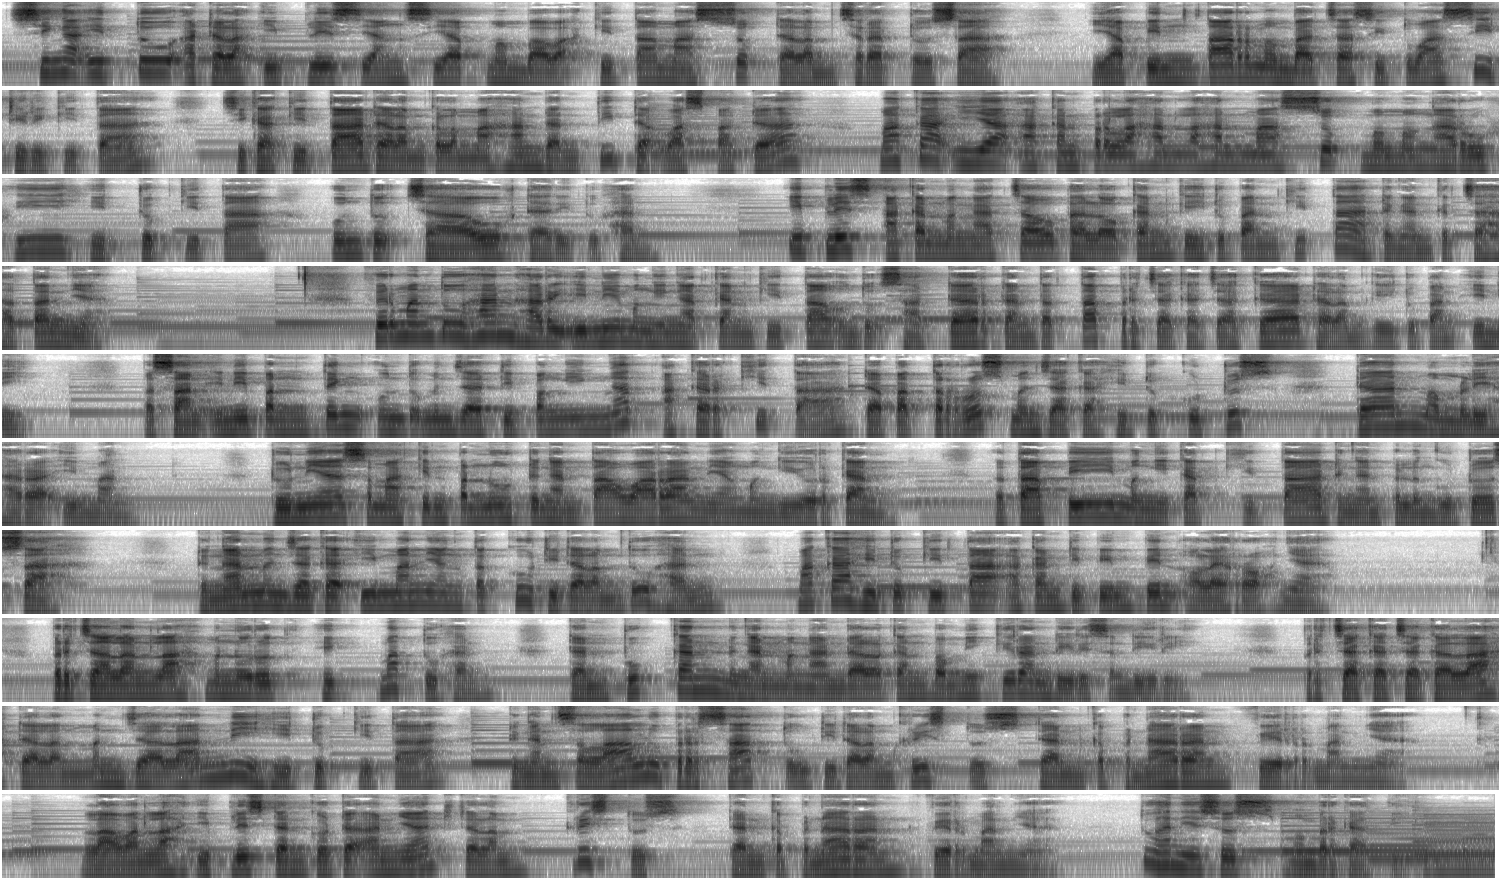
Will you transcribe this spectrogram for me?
Singa itu adalah iblis yang siap membawa kita masuk dalam jerat dosa. Ia pintar membaca situasi diri kita. Jika kita dalam kelemahan dan tidak waspada, maka ia akan perlahan-lahan masuk memengaruhi hidup kita untuk jauh dari Tuhan. Iblis akan mengacau balokan kehidupan kita dengan kejahatannya. Firman Tuhan hari ini mengingatkan kita untuk sadar dan tetap berjaga-jaga dalam kehidupan ini. Pesan ini penting untuk menjadi pengingat agar kita dapat terus menjaga hidup kudus dan memelihara iman. Dunia semakin penuh dengan tawaran yang menggiurkan, tetapi mengikat kita dengan belenggu dosa, dengan menjaga iman yang teguh di dalam Tuhan, maka hidup kita akan dipimpin oleh rohnya. Berjalanlah menurut hikmat Tuhan dan bukan dengan mengandalkan pemikiran diri sendiri. Berjaga-jagalah dalam menjalani hidup kita dengan selalu bersatu di dalam Kristus dan kebenaran firman-Nya. Lawanlah iblis dan godaannya di dalam Kristus dan kebenaran firman-Nya. Tuhan Yesus memberkati.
